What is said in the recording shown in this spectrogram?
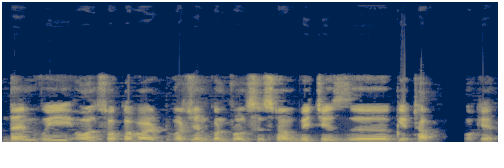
Then we also covered version control system which is uh, github. Okay.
